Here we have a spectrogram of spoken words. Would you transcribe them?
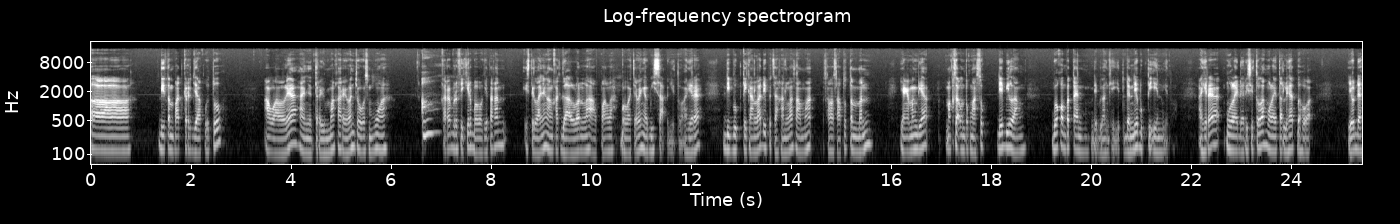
eh di tempat kerjaku tuh awalnya hanya terima karyawan cowok semua. Oh, karena berpikir bahwa kita kan istilahnya ngangkat galon lah apalah bahwa cewek nggak bisa gitu. Akhirnya dibuktikanlah dipecahkanlah sama salah satu temen yang emang dia maksa untuk masuk. Dia bilang gue kompeten dia bilang kayak gitu. Dan dia buktiin gitu akhirnya mulai dari situlah mulai terlihat bahwa ya udah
